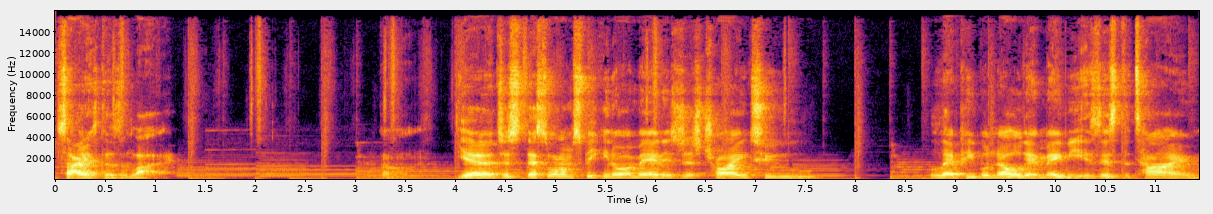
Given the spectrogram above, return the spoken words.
Science doesn't lie. Yeah, just that's what I'm speaking on, man, is just trying to let people know that maybe is this the time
